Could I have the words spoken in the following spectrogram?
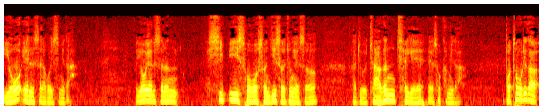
요엘서라고 있습니다. 요엘서는 12소 선지서 중에서 아주 작은 책에 속합니다. 보통 우리가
